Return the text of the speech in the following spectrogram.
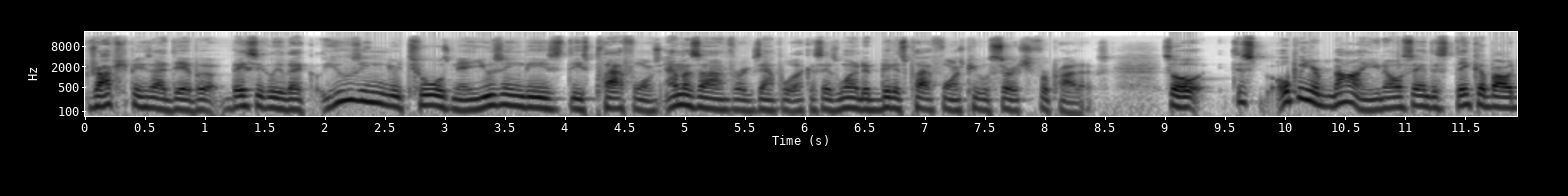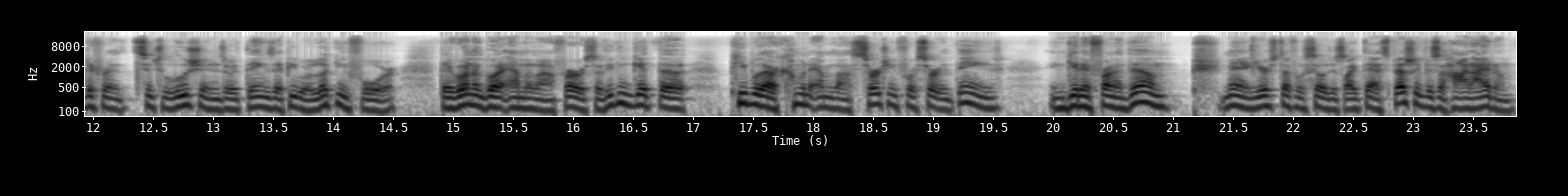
dropshipping is not dead, but basically like using your tools, man, using these these platforms. Amazon, for example, like I said, is one of the biggest platforms people search for products. So just open your mind, you know what I'm saying? Just think about different solutions or things that people are looking for. They're going to go to Amazon first. So if you can get the people that are coming to Amazon searching for certain things and get in front of them, man, your stuff will sell just like that. Especially if it's a hot item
